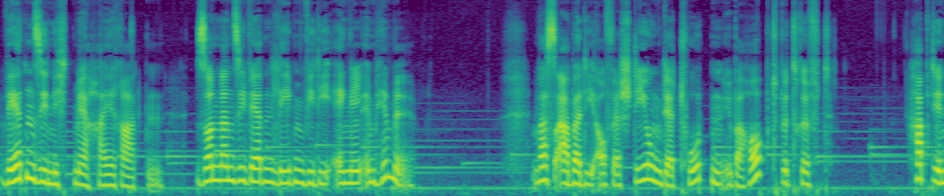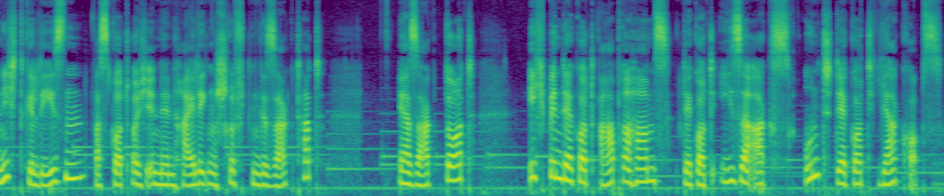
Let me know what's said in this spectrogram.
werden sie nicht mehr heiraten, sondern sie werden leben wie die Engel im Himmel. Was aber die Auferstehung der Toten überhaupt betrifft, habt ihr nicht gelesen, was Gott euch in den heiligen Schriften gesagt hat? Er sagt dort, ich bin der Gott Abrahams, der Gott Isaaks und der Gott Jakobs.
